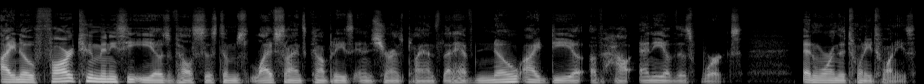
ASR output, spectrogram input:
I know far too many CEOs of health systems, life science companies, and insurance plans that have no idea of how any of this works. And we're in the 2020s.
